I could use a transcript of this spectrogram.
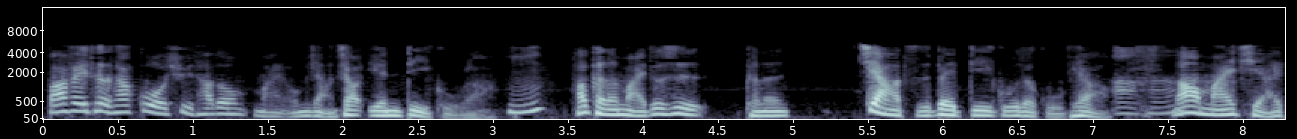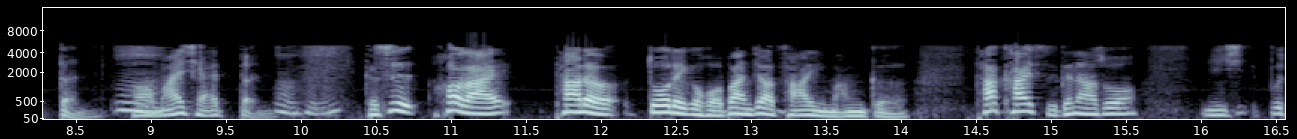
巴菲特他过去他都买我们讲叫烟蒂股啦，嗯，他可能买就是可能。价值被低估的股票，uh. 然后买起来等，嗯、哦，买起来等。嗯哼。可是后来他的多了一个伙伴叫查理芒格，他开始跟他说：“你不，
